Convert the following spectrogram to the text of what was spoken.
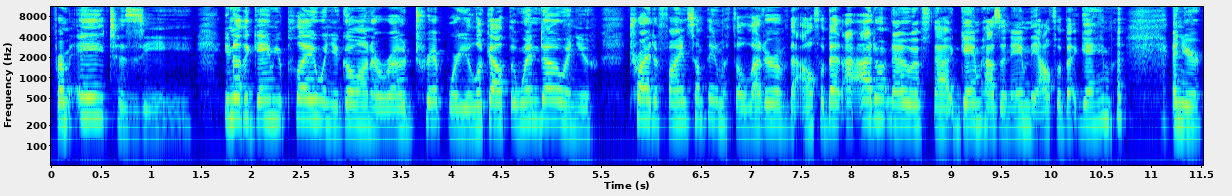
from A to Z. You know the game you play when you go on a road trip where you look out the window and you try to find something with the letter of the alphabet? I, I don't know if that game has a name, the alphabet game. and you're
